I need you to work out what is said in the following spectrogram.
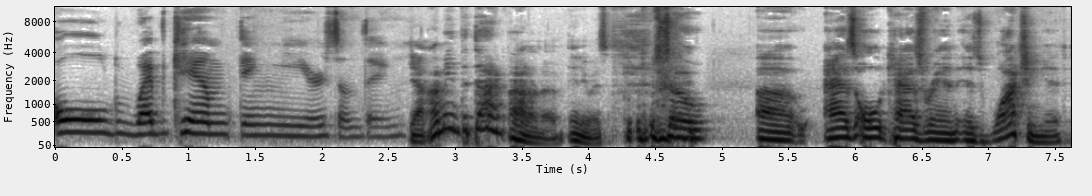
old webcam thingy or something. Yeah, I mean the doc. I don't know. Anyways, so uh, as old Kazran is watching it,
